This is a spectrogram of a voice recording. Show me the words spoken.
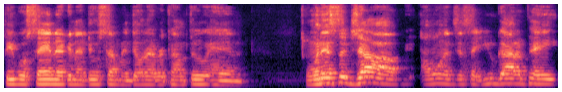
People saying they're gonna do something don't ever come through. And when it's a job, I want to just say you gotta pay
